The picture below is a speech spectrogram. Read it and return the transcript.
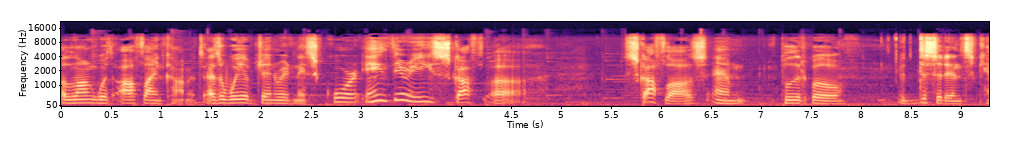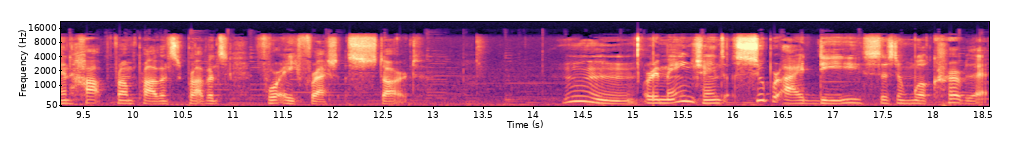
along with offline comments as a way of generating a score. In theory, scoff, uh, scofflaws and political dissidents can hop from province to province for a fresh start. Hmm, Renmin Chain's Super ID system will curb that.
